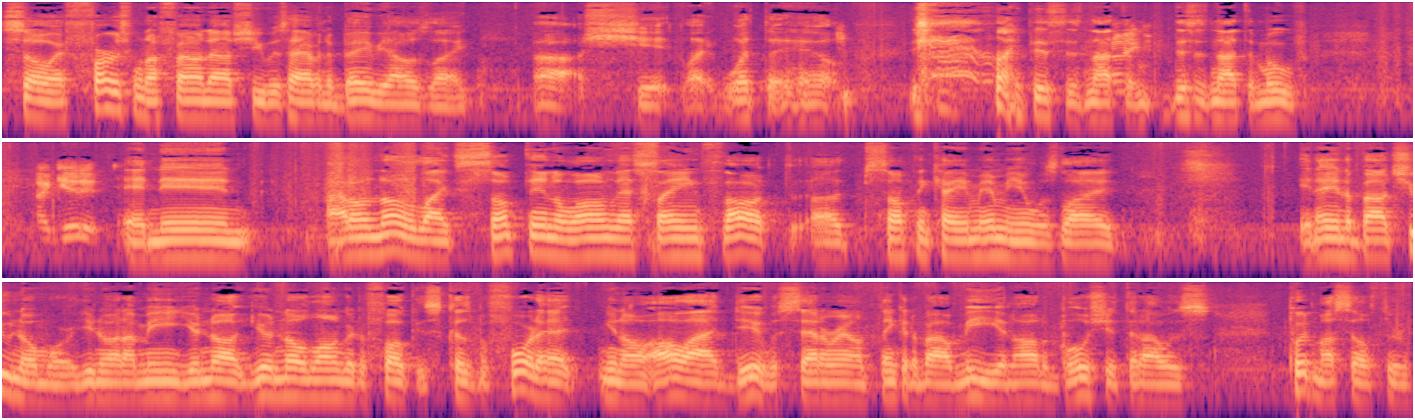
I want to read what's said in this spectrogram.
So at first when I found out she was having a baby, I was like, ah shit, like what the hell? like this is not the this is not the move. I get it. And then I don't know, like something along that same thought, uh, something came in me and was like, "It ain't about you no more." You know what I mean? You're not, you're no longer the focus. Because before that, you know, all I did was sat around thinking about me and all the bullshit that I was putting myself through,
